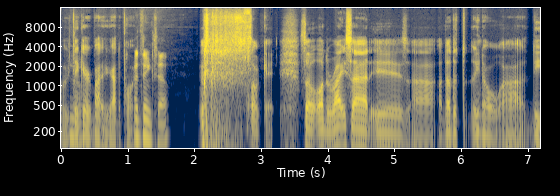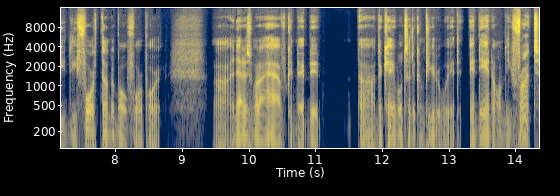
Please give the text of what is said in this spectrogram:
You think No. everybody got the point? I think so. okay. So on the right side is uh, another, you know, uh, the the fourth Thunderbolt four port, uh, and that is what I have connected uh, the cable to the computer with. And then on the front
